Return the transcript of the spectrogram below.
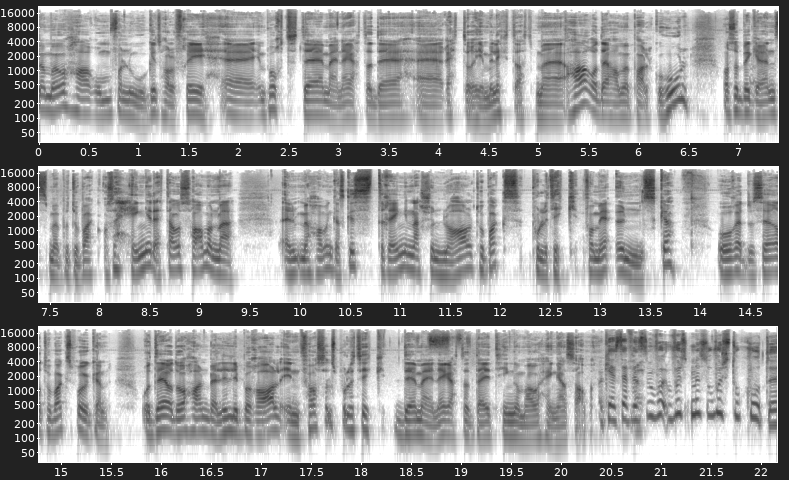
vi må jo ha rom for noe tollfri eh, import. Det mener jeg at det er rett og rimelig at vi har, og det har vi på alkohol. Og så begrenser vi på tobakk. Og så henger dette også sammen med vi har en ganske streng nasjonal tobakkspolitikk. For vi ønsker å redusere tobakksbruken. Og det å da ha en veldig liberal innførselspolitikk, det mener jeg at de tingene må henge sammen. Ok, Steffensen, hvor, hvor, hvor, stor kvote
